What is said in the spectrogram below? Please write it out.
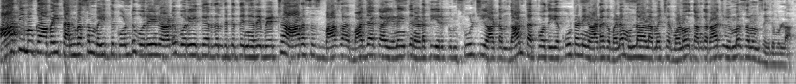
அதிமுகவை தன்வசம் வைத்துக் கொண்டு ஒரே நாடு ஒரே தேர்தல் திட்டத்தை நிறைவேற்ற ஆர் எஸ் எஸ் பாஜக இணைந்து நடத்தியிருக்கும் சூழ்ச்சி ஆட்டம்தான் தற்போதைய கூட்டணி நாடகம் என முன்னாள் அமைச்சர் மனோ தங்கராஜ் விமர்சனம் செய்துள்ளார்.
